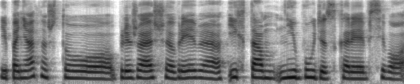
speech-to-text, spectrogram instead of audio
и понятно, что в ближайшее время их там не будет, скорее всего.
